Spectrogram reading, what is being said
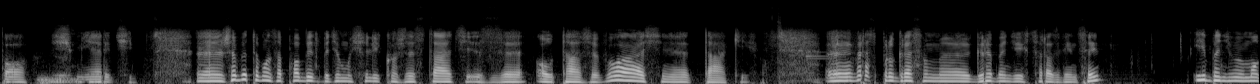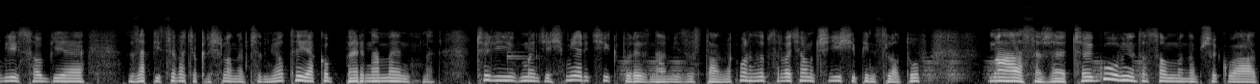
po śmierci. E, Żeby temu zapobiec, będziemy musieli korzystać z ołtarzy właśnie takich. E, Wraz z progresem e, gry będzie ich coraz więcej i będziemy mogli sobie zapisywać określone przedmioty jako permanentne, czyli w momencie śmierci, które z nami zostaną. Jak można zaobserwować, mam 35 slotów, masę rzeczy, głównie to są na przykład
